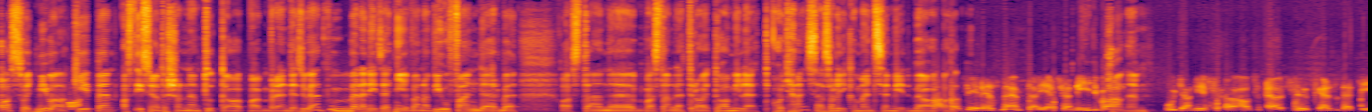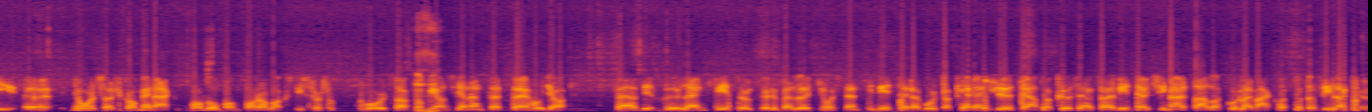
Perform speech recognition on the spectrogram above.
az, hogy mi van a képen, azt iszonyatosan nem tudta a rendező. Hát belenézett nyilván a viewfinderbe, aztán, aztán lett rajta, ami lett. Hogy hány százaléka ment szemétbe? A, hát azért ez nem teljesen így van. Ha nem. Ugyanis az első kezdeti nyolcas kamerák valóban paralaxisosok voltak, ami uh-huh. azt jelentette, hogy a felvevő lencsétől körülbelül 5-8 cm-re volt a kereső, tehát ha közelfelvételt csináltál, akkor levághattad az illető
